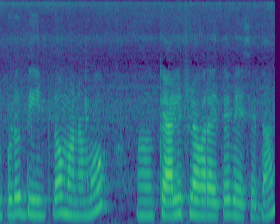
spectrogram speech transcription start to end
ఇప్పుడు దీంట్లో మనము క్యాలీఫ్లవర్ అయితే వేసేద్దాం.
